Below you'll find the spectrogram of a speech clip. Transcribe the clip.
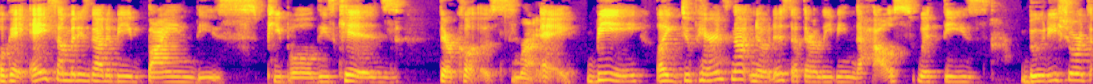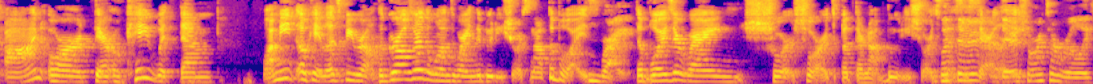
Okay, A, somebody's got to be buying these people, these kids, their clothes. Right. A. B, like, do parents not notice that they're leaving the house with these booty shorts on or they're okay with them Well, I mean, okay, let's be real. The girls are the ones wearing the booty shorts, not the boys. Right. The boys are wearing short shorts, but they're not booty shorts But necessarily. their shorts are really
